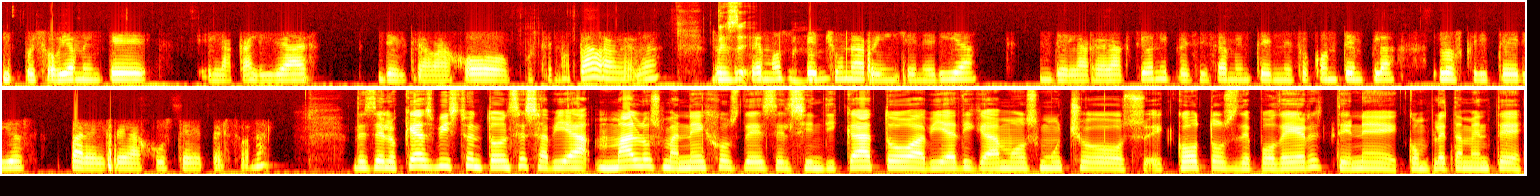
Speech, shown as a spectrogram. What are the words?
y pues obviamente eh, la calidad del trabajo pues se notaba, ¿verdad? Entonces hemos hecho una reingeniería de la redacción y precisamente en eso contempla los criterios para el reajuste de personal. Desde lo que has visto entonces, había malos manejos desde el sindicato, había, digamos, muchos eh, cotos de poder, tiene completamente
